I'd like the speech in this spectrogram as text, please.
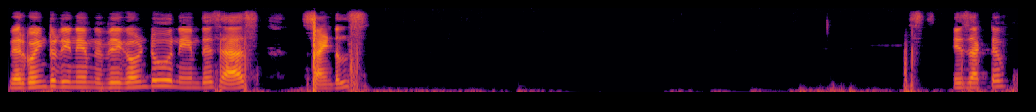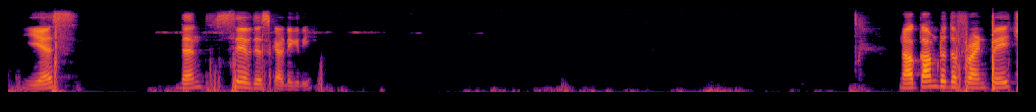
We are going to rename we are going to name this as sandals. Is active? Yes. Then save this category now come to the front page.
